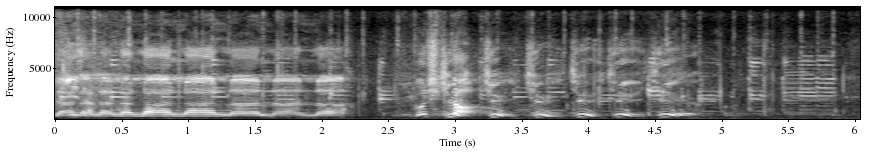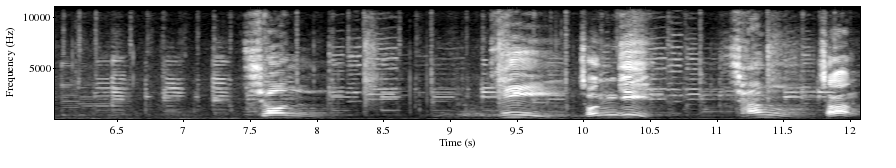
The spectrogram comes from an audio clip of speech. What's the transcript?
나는 라라라라라라라 이거 쉽다. 전기 전기 장장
